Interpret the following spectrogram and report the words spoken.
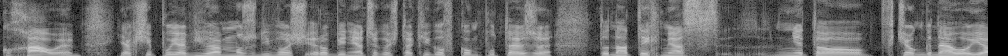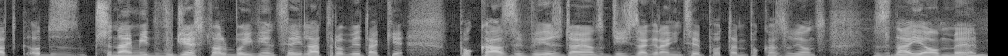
kochałem. Jak się pojawiła możliwość robienia czegoś takiego w komputerze, to natychmiast mnie to wciągnęło. Ja od, od przynajmniej 20 albo i więcej lat robię takie pokazy, wyjeżdżając gdzieś za granicę, potem pokazując znajomym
